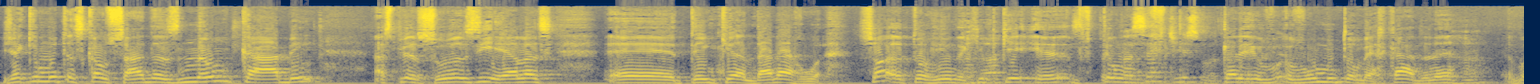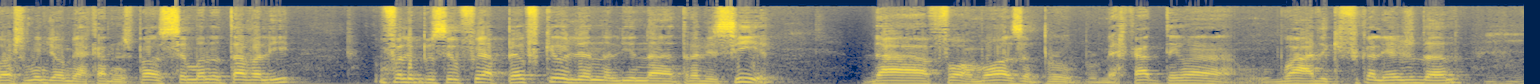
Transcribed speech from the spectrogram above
já que muitas calçadas não cabem as pessoas e elas é, têm que andar na rua. Só eu estou rindo aqui uhum. porque. Está um, certíssimo. Cara, eu, eu, vou muito ao mercado, né? Uhum. Eu gosto muito de ir ao mercado no espaço. Semana eu estava ali Eu falei para você, eu fui a pé, eu fiquei olhando ali na travessia da Formosa pro, pro mercado, tem uma, um guarda que fica ali ajudando uhum.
